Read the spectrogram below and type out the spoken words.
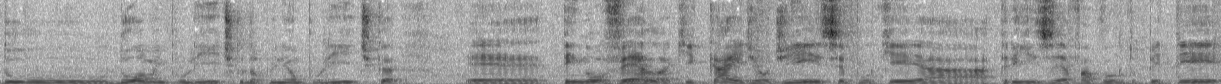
do, do homem político, da opinião política. É, tem novela que cai de audiência porque a atriz é a favor do PT.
